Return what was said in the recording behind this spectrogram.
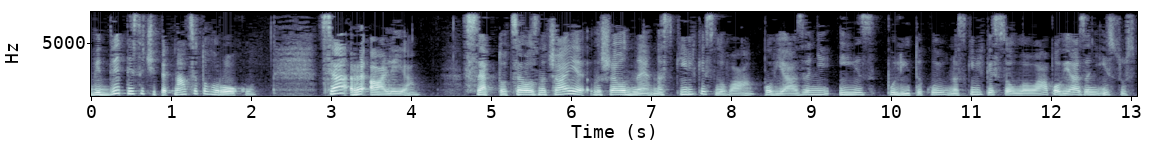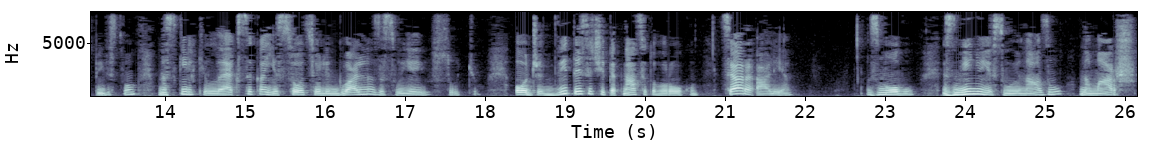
від 2015 року, ця реалія, себто це означає лише одне, наскільки слова пов'язані із політикою, наскільки слова пов'язані із суспільством, наскільки лексика є соціолінгвальна за своєю суттю. Отже, 2015 року ця реалія знову змінює свою назву на марш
